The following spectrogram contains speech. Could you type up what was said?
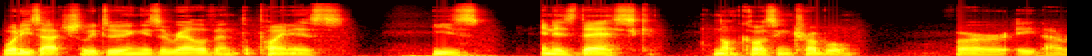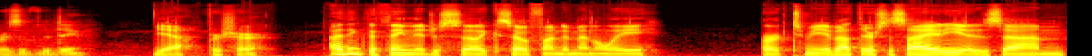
What he's actually doing is irrelevant. The point is he's in his desk, not causing trouble for eight hours of the day. Yeah, for sure. I think the thing that just like so fundamentally irked me about their society is um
